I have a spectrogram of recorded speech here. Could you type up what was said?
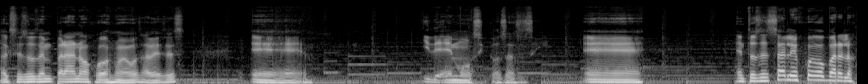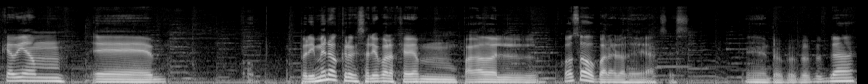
acceso temprano a juegos nuevos a veces. Eh, y demos y cosas así. Eh, entonces sale el juego para los que habían... eh, primero creo que salió para los que habían pagado el coso o para los de Access. Eh, bla, bla, bla, bla, bla.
